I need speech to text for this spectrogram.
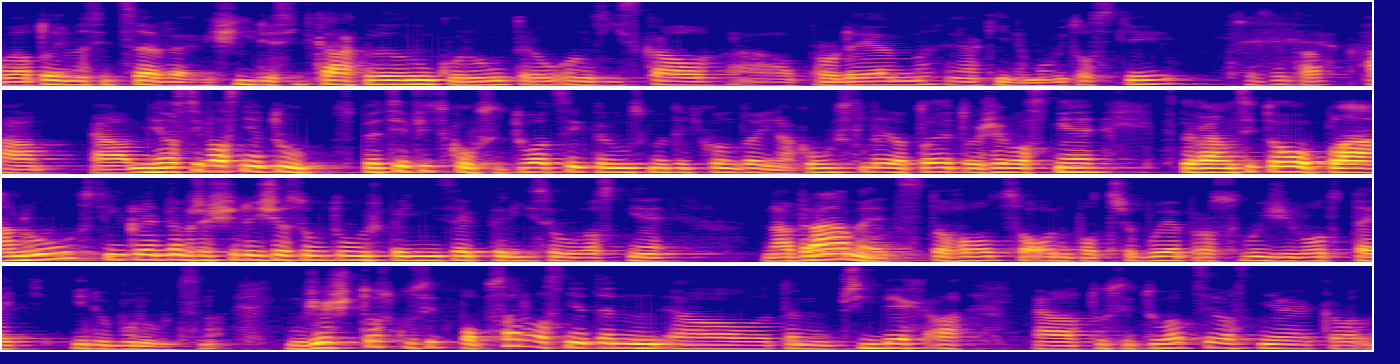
Byla to investice ve vyšších desítkách milionů korun, kterou on získal prodejem nějaké nemovitosti. Přesně tak. A, a měl si vlastně tu specifickou situaci, kterou jsme teď tady nakousli, a to je to, že vlastně jste v rámci toho plánu s tím klientem řešili, že jsou to už peníze, které jsou vlastně nad rámec toho, co on potřebuje pro svůj život teď i do budoucna. Můžeš to zkusit popsat vlastně ten, ten příběh a, tu situaci vlastně, jako,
